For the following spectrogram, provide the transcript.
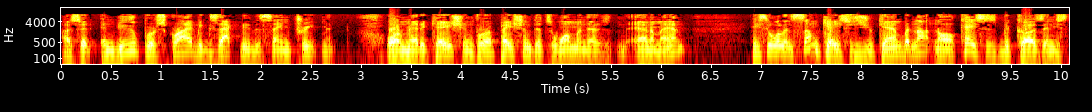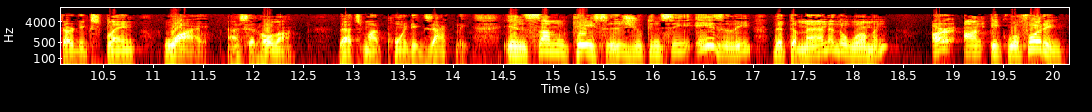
I said, and do you prescribe exactly the same treatment or medication for a patient that's a woman and a man? He said, well, in some cases you can, but not in all cases, because, and he started to explain why. I said, hold on. That's my point exactly. In some cases, you can see easily that the man and the woman are on equal footing.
